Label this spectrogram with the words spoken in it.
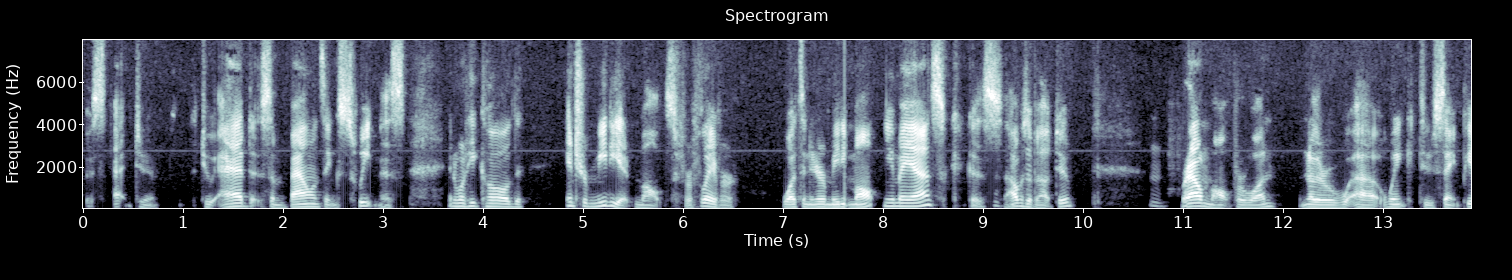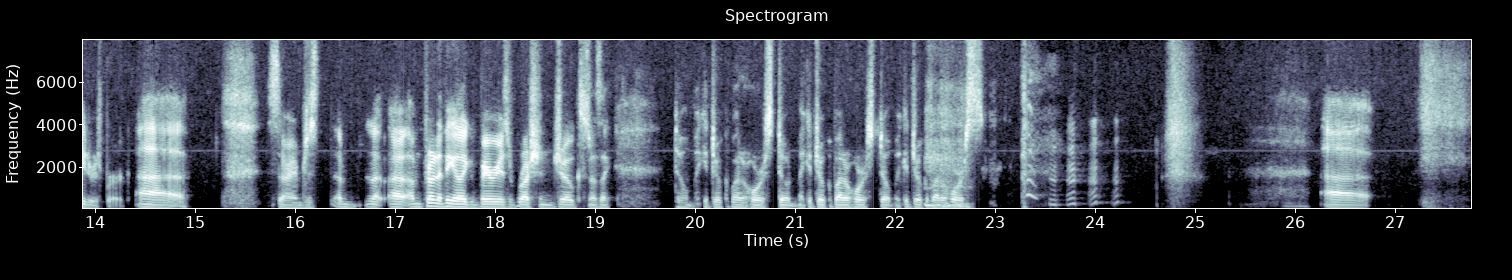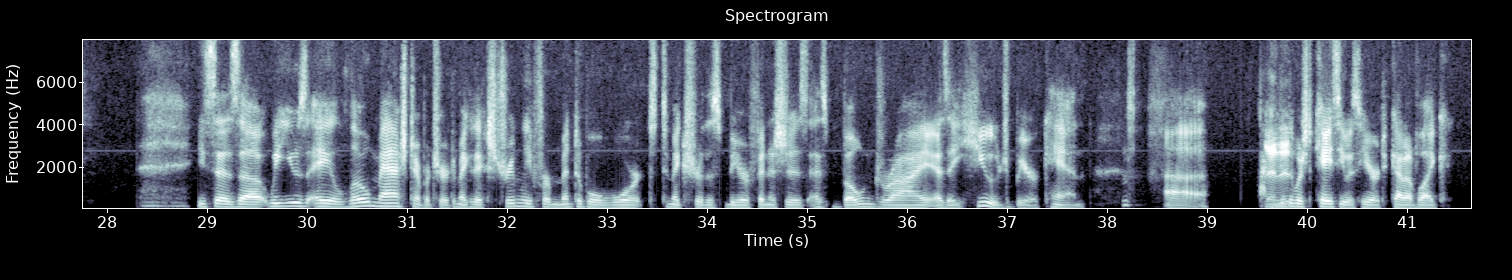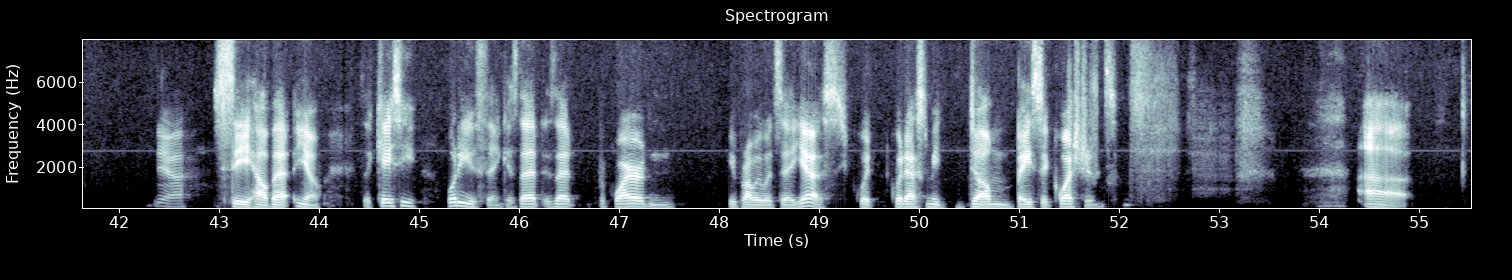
to to add some balancing sweetness, and what he called intermediate malts for flavor. What's an intermediate malt, you may ask? Because I was about to. Hmm. Brown malt, for one. Another uh, wink to St. Petersburg. Uh, sorry, I'm just I'm uh, I'm trying to think of like various Russian jokes, and I was like, "Don't make a joke about a horse. Don't make a joke about a horse. Don't make a joke about a horse." Uh, he says, uh, We use a low mash temperature to make an extremely fermentable wort to make sure this beer finishes as bone dry as a huge beer can. Uh, I And really it- wish Casey was here to kind of like yeah. see how that, you know, like, Casey, what do you think? Is that is that required? And he probably would say, Yes. Quit quit asking me dumb basic questions. Uh,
